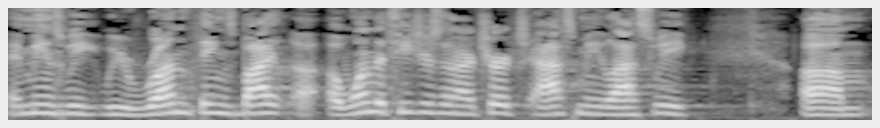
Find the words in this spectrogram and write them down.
It means we, we run things by, uh, one of the teachers in our church asked me last week, um,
